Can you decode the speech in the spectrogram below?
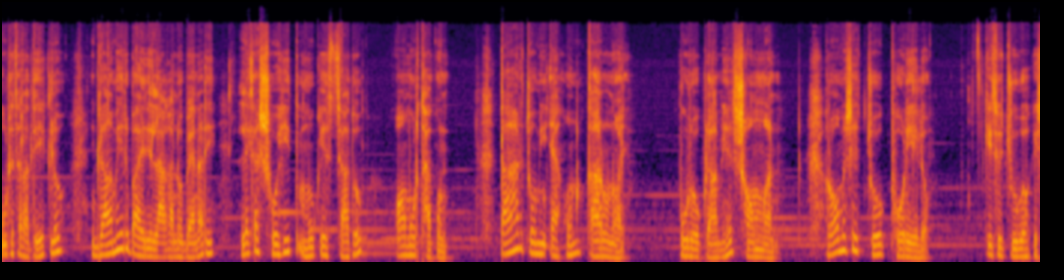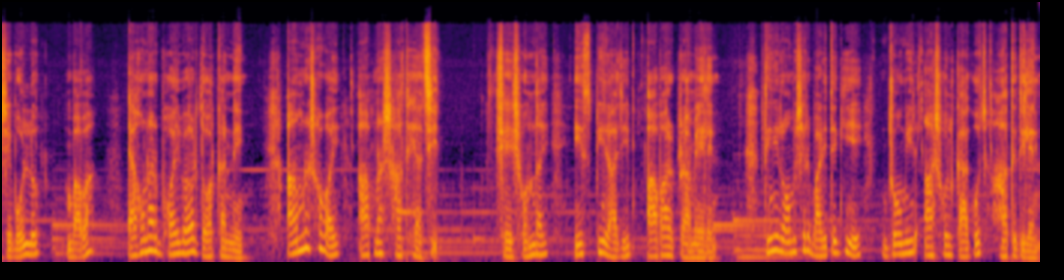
উঠে তারা দেখল, গ্রামের বাইরে লাগানো ব্যানারে লেখা শহীদ মুকেশ যাদব, অমর থাকুন। তার জমি এখন কারও নয়, পুরো গ্রামের সম্মান। রমেশের চোখ ভরে এলো। কিছু যুবক এসে বলল, বাবা, এখন আর ভয় পাওয়ার দরকার নেই। আমরা সবাই আপনার সাথে আছি। সেই সন্ধ্যায় এসপি রাজীব আবার গ্রামে এলেন। তিনি রমেশের বাড়িতে গিয়ে জমির আসল কাগজ হাতে দিলেন।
